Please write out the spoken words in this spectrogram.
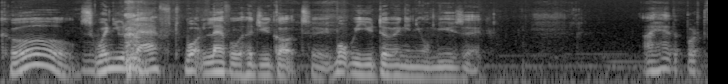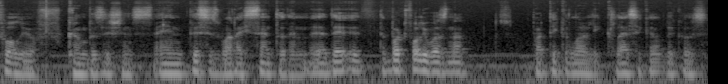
Cool. So when you left, what level had you got to? What were you doing in your music? I had a portfolio of compositions, and this is what I sent to them. Uh, the, the portfolio was not particularly classical because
